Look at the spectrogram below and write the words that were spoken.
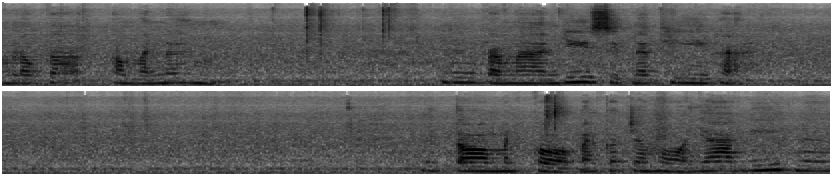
ำเราก็เอามานึ่งนึ่งประมาณ 20 นาทีค่ะ ใบ ตองมันกรอบมันก็จะห่อยากนิดนึง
